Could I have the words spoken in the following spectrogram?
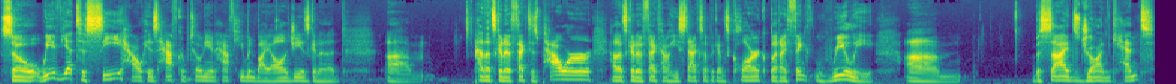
So we've yet to see how his half Kryptonian, half human biology is going to. Um, how that's going to affect his power, how that's going to affect how he stacks up against Clark. But I think really, um, besides Jon Kent,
